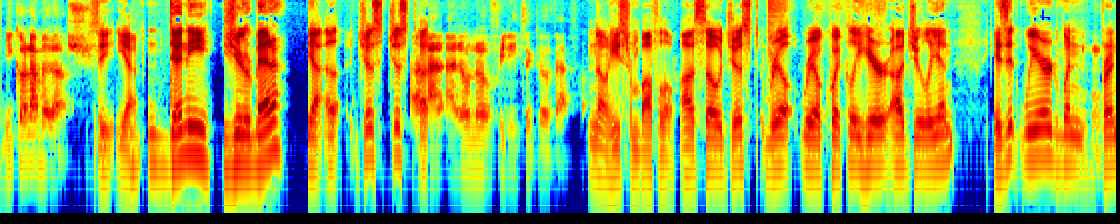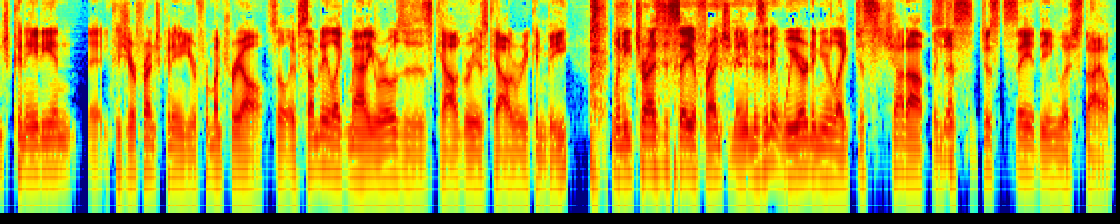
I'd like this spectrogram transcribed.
Nicolas Meloche. See, yeah, Denny Gilbert. Yeah. Uh, just, just uh, I, I don't know if we need to go that far. no, he's from Buffalo. Uh, so just real, real quickly here, uh, Julian. Is it weird when Mhm. French Canadian, because you're French Canadian, you're from Montreal. So if somebody like Matty Rose is as Calgary as Calgary can be, when he tries to say a French name, isn't it weird? And you're like, just shut up and just just say it the English style.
